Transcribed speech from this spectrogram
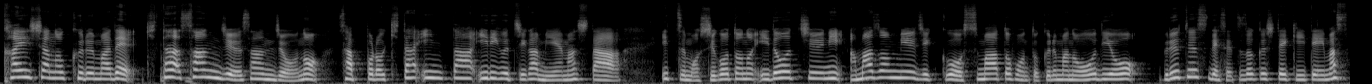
会社の車で北33条の札幌北インター入り口が見えました。いつも仕事の移動中に Amazon Music をスマートフォンと車のオーディオを Bluetooth で接続して聞いています。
